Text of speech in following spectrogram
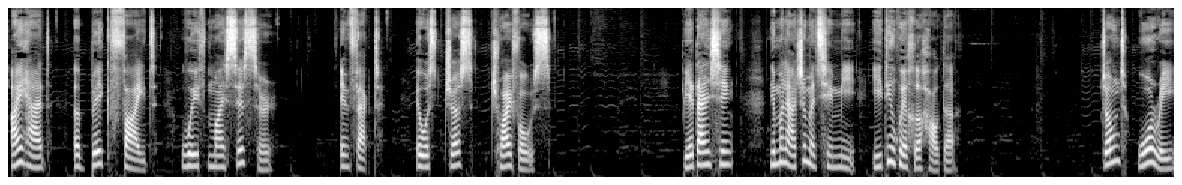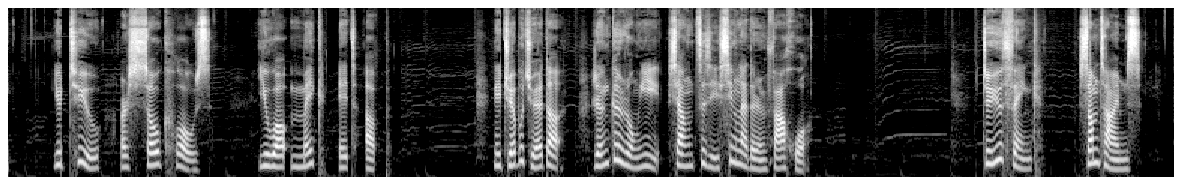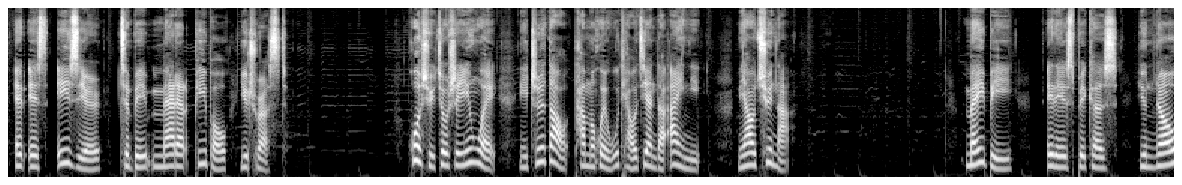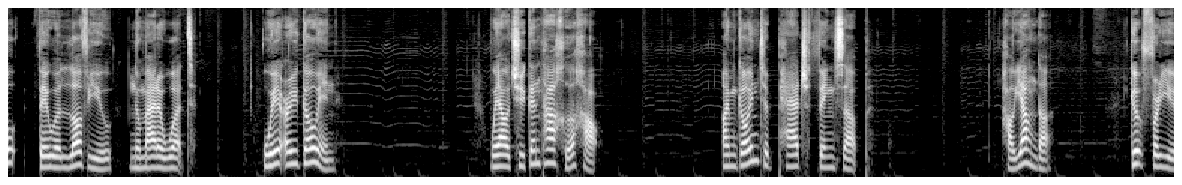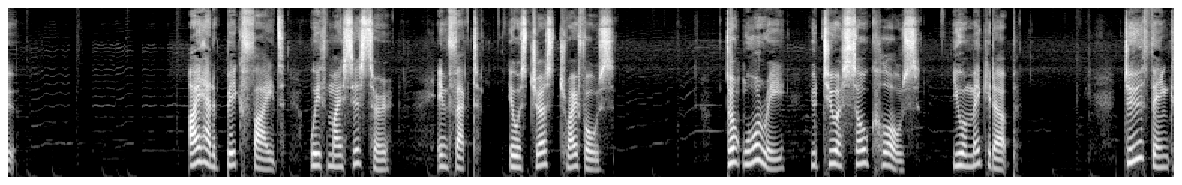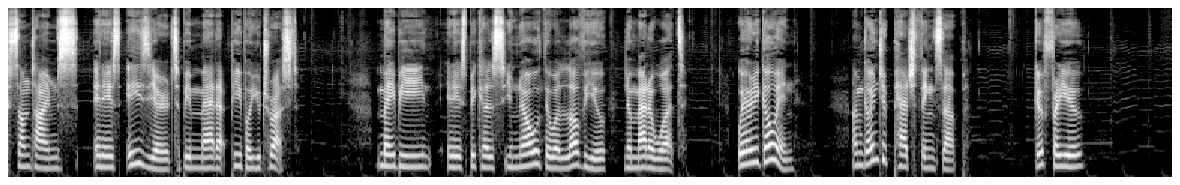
I had a big fight with my sister. In fact, it was just trifles. 别担心，你们俩这么亲密，一定会和好的。Don't worry, you two are so close. You will make it up. 你觉不觉得人更容易向自己信赖的人发火？Do you think sometimes it is easier to be mad at people you trust? 或许就是因为你知道他们会无条件的爱你，你要去哪？Maybe it is because you know they will love you no matter what. Where are you going? 我要去跟他和好。I'm going to patch things up. 好样的。Good for you. I had a big fight with my sister. In fact, it was just trifles. Don't worry, you two are so close. You will make it up. Do you think sometimes it is easier to be mad at people you trust? Maybe it is because you know they will love you no matter what. Where are you going? I'm going to patch things up. Good for you.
